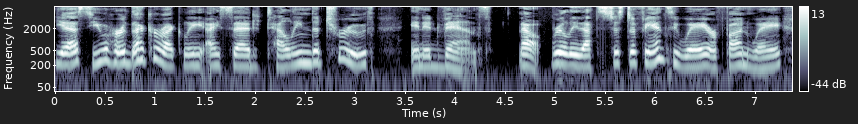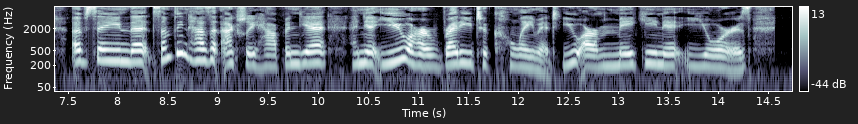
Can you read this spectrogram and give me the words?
Yes, you heard that correctly. I said telling the truth in advance. Now, really, that's just a fancy way or fun way of saying that something hasn't actually happened yet, and yet you are ready to claim it. You are making it yours.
